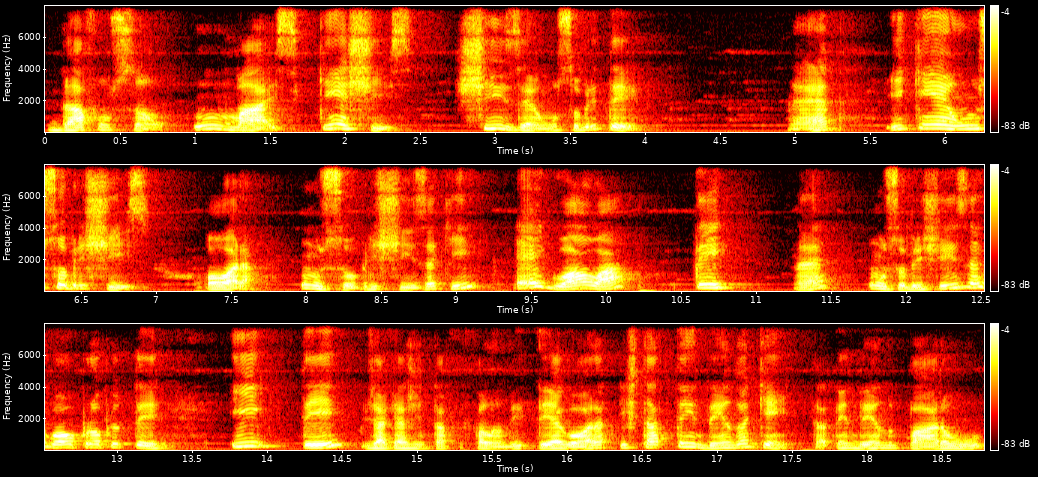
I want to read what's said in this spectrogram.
da função 1 mais, quem é x? x é 1 sobre t, né? E quem é 1 sobre x? Ora, 1 sobre x aqui é igual a t, né? 1 sobre x é igual ao próprio t. E t, já que a gente está falando de t agora, está tendendo a quem? Está tendendo para o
